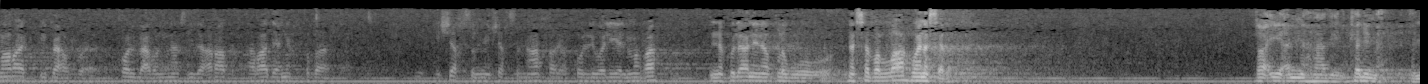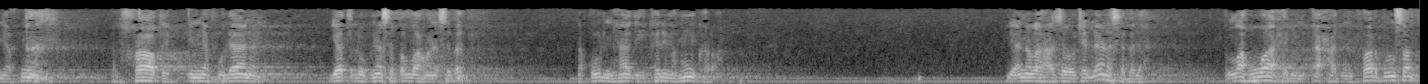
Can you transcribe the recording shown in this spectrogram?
ما رأيك في بعض قول بعض الناس إذا اراد أراد أن يخطب لشخص من شخص آخر يقول لولي المرأة إن فلان يطلب نسب الله ونسبه. رايي أن هذه الكلمة أن يقول الخاطب إن فلانا يطلب نسب الله ونسبه نقول إن هذه كلمة منكرة. لأن الله عز وجل لا نسب له. الله واحد أحد فرد صمد.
